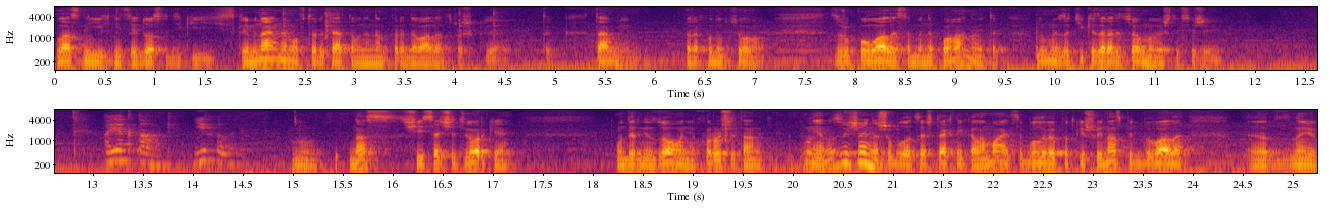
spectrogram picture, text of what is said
власне їхній цей досвід, який з кримінальним авторитетом, вони нам передавали трошки так там, і за рахунок цього згрупувалися ми непогано, і так думаю, за тільки заради цього ми вийшли всі живі. А як танки? Їхали? Ну, у нас 64-ки модернізовані, хороші танки. Ні, ну звичайно, що було, це ж техніка ламається. Були випадки, що і нас підбивали. Е, З нею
